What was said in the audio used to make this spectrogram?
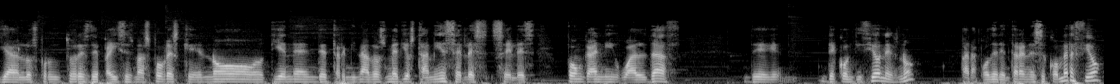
y a los productores de países más pobres que no tienen determinados medios también se les, se les ponga en igualdad de, de condiciones, ¿no? para poder entrar en ese comercio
